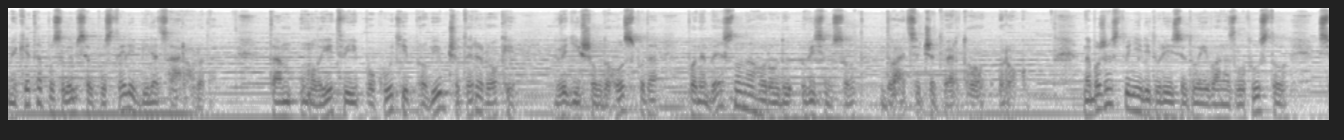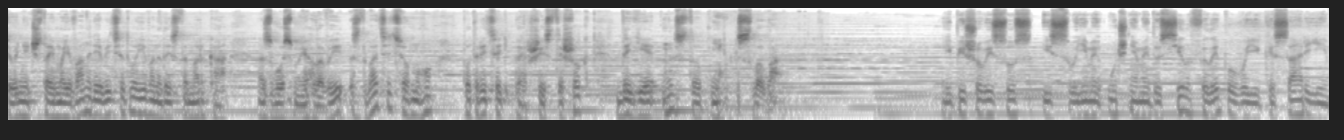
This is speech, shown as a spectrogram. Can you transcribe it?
Микита поселився в пустелі біля Царгорода. Там у молитві і покуті провів чотири роки. Відійшов до Господа по небесну нагороду 824 року. На божественній літургії святого Івана Златустого сьогодні читаємо Євангелія від святого Євангелиста Марка з 8 глави, з 27 по 31 стишок, де є наступні слова. І пішов Ісус із своїми учнями до сіл Филипової Кесарії,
